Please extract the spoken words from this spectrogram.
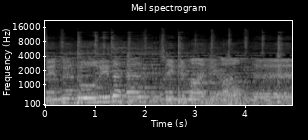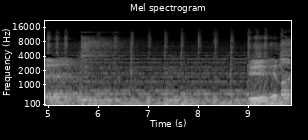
Bitte du, lieber Herr, segne meine auch Ehemann,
